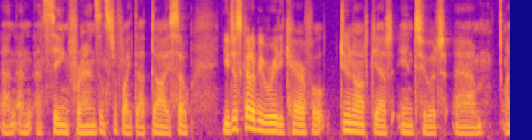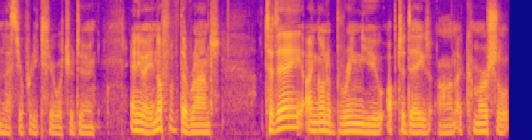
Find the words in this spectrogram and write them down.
and, and, and seeing friends and stuff like that die. So you just got to be really careful. Do not get into it um, unless you're pretty clear what you're doing. Anyway, enough of the rant. Today, I'm going to bring you up to date on a commercial,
